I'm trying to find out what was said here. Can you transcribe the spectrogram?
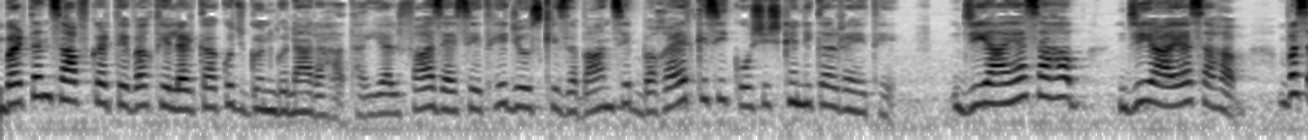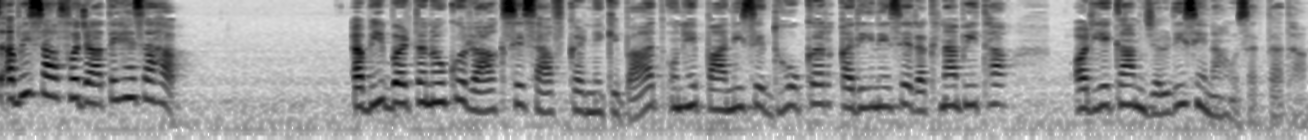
बर्तन साफ़ करते वक्त ये लड़का कुछ गुनगुना रहा था। ये अल्फाज ऐसे थे जो उसकी जबान से बगैर किसी कोशिश के निकल रहे थे। जी आया साहब, जी आया साहब, बस अभी साफ़ हो जाते हैं साहब। अभी बर्तनों को राख से साफ़ करने के बाद उन्हें पानी से धोकर करीने से रखना भी था और ये काम जल्दी से ना हो सकता था।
